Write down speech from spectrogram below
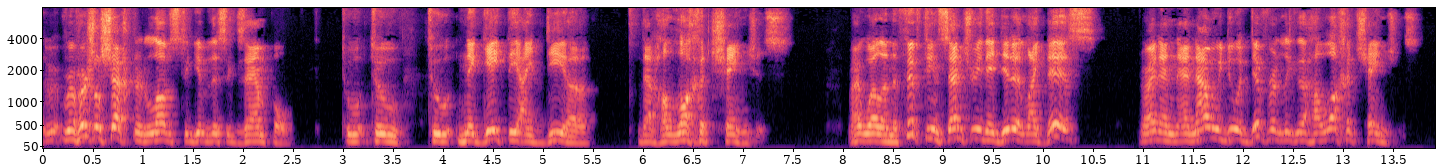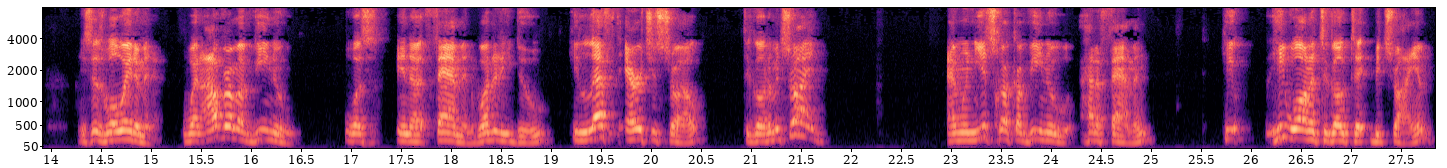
Rav Hershel Schachter loves to give this example to to to negate the idea that halacha changes. Right? Well, in the 15th century, they did it like this, right? And, and now we do it differently. The halacha changes. He says, well, wait a minute. When Avram Avinu was in a famine, what did he do? He left Eretz Yisrael to go to Mitzrayim. And when Yitzchak Avinu had a famine, he he wanted to go to Mitzrayim,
